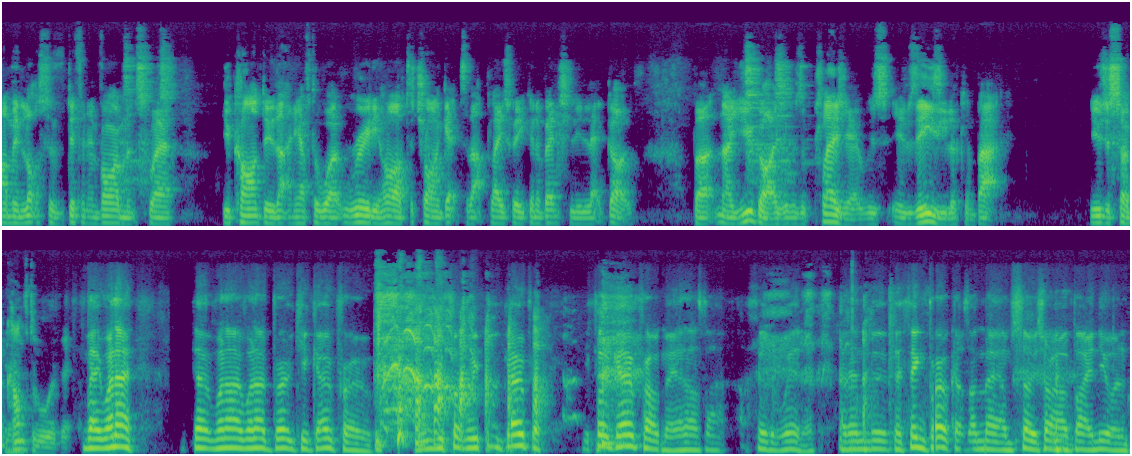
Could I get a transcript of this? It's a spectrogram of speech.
I'm in lots of different environments where you can't do that, and you have to work really hard to try and get to that place where you can eventually let go. But no, you guys, it was a pleasure. It was it was easy looking back. You're just so comfortable with it. Mate, when I when I when I broke your GoPro, you put we put GoPro, you put GoPro on me, and I was like, feel the weirder. And then the, the thing broke. I was like, mate, I'm so sorry. I'll buy a new one.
